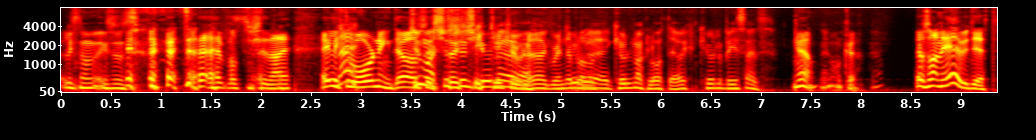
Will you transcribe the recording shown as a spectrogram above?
Liksom, jeg synes, jeg ikke, nei. Jeg likte Nei. Warning. Det var Too Much første Too skikkelig kule- kule Green Day-plater. Kul, kul nok låt, det òg. Kule B-sides. Ja, ok. Ja, så han er utgitt?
